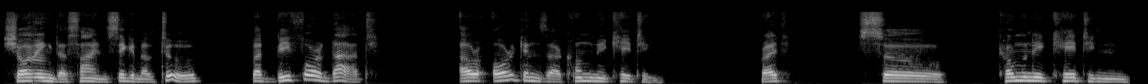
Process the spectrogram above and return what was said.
showing the sign signal too. But before that, our organs are communicating, right? So communicating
